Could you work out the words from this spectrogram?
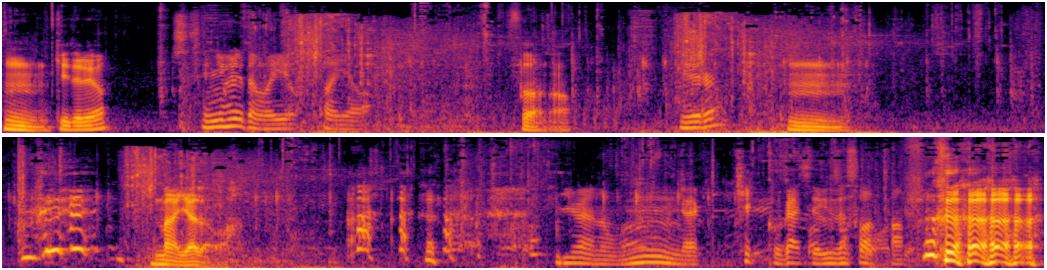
ー。うん聞いてるよ自然に触れた方がいいよ、ファイヤーは。そうだな聞いてる？うん。まあ嫌だわ。今の、うんが結構ガチでうざそうだった。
